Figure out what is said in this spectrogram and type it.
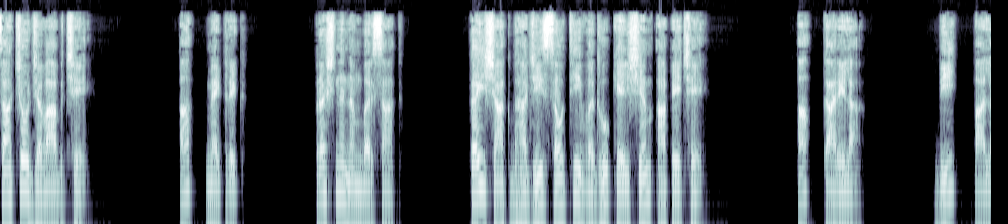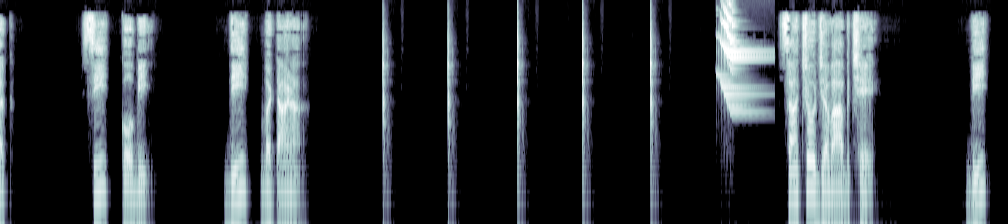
સાચો જવાબ છે. અ, મેટ્રિક. પ્રશ્ન નંબર સાત. કઈ શાકભાજી સૌથી વધુ કેલ્શિયમ આપે છે? અ. કારેલા. બી. પાલક. સી. કોબી. દી વટાણા. સાચો જવાબ છે. બી.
